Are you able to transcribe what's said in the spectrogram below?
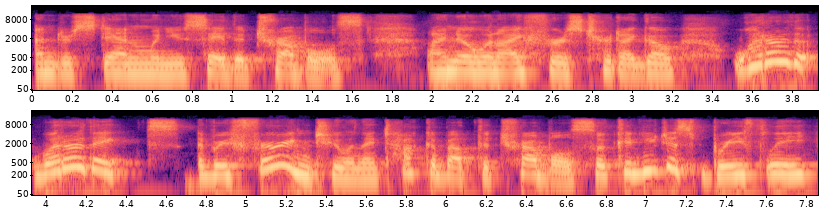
understand when you say the troubles. I know when I first heard, I go, "What are the, what are they referring to when they talk about the troubles?" So, can you just briefly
